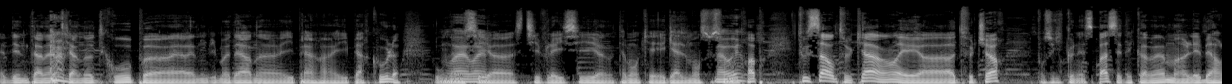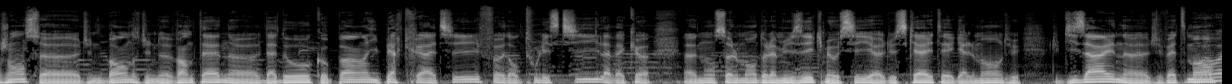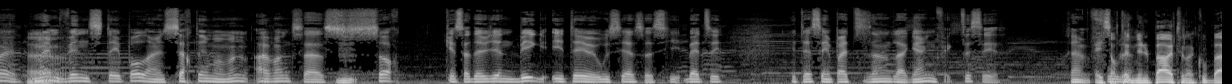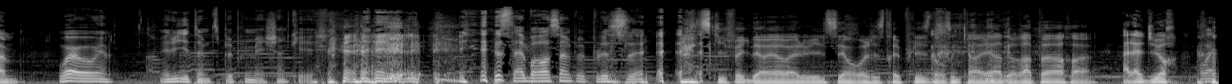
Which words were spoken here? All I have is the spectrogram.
The Internet, qui est un autre groupe euh, R&B moderne euh, hyper euh, hyper cool. Où on a Ouais, aussi ouais. euh, Steve Lacey, notamment, qui est également sous son Bah nom oui. propre. Tout ça, en tout cas, hein, et euh, Hot Future. Pour ceux qui connaissent pas, c'était quand même l'hébergence euh, d'une bande d'une vingtaine d'ados, copains, hyper créatifs euh, dans tous les styles, avec non seulement de la musique, mais aussi euh, du skate et également du, du design, euh, du vêtement. Ouais, ouais. Même Vince Staple, à un certain moment, avant que ça Hmm. sorte, que ça devienne big, était aussi associé. Ben, tu sais, était sympathisant de la gang. Fait que, tu sais, c'est même fou. Et il sortait là. de nulle part et tout d'un coup, bam. Ouais, ouais, ouais. Mais lui, il était un petit peu plus méchant que. ça brassait un peu plus. Ce qui fait que derrière, bah, lui, il s'est enregistré plus dans une carrière de rappeur euh, à la dure. Ouais.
